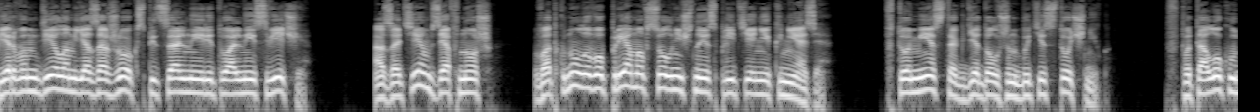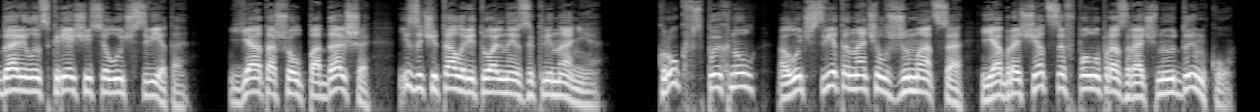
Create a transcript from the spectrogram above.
Первым делом я зажег специальные ритуальные свечи, а затем, взяв нож, воткнул его прямо в солнечное сплетение князя, в то место, где должен быть источник. В потолок ударил искрящийся луч света. Я отошел подальше и зачитал ритуальное заклинание. Круг вспыхнул, луч света начал сжиматься и обращаться в полупрозрачную дымку.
